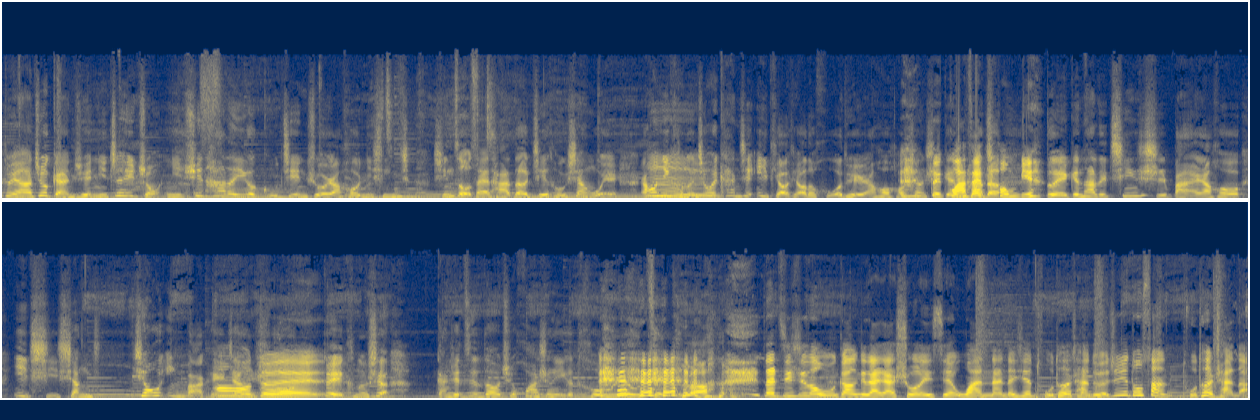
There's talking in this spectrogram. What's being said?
对啊，就感觉你这一种，你去它的一个古建筑，然后你行行走在它的街头巷尾，然后你可能就会看见一条条的火腿，然后好像是挂在窗边，对，跟它的青石板，然后一起相交映吧，可以这样说，对，对，可能是。感觉自己都要去化身一个偷肉贼了。那其实呢，我们刚刚给大家说了一些皖南的一些土特产，对不对？这些都算土特产的。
